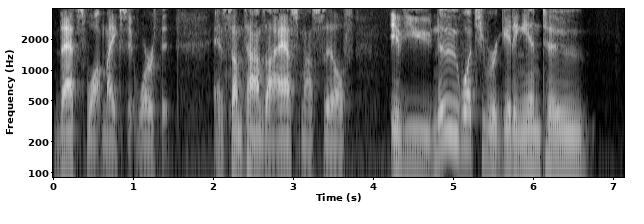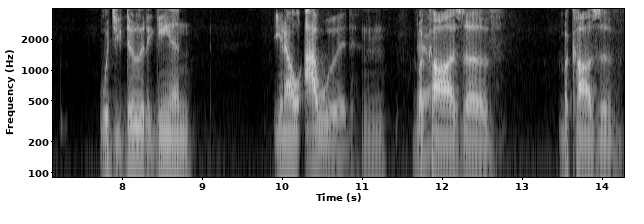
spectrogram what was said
that's what makes it worth it. And sometimes I ask myself, if you knew what you were getting into, would you do it again? You know, I would mm-hmm. yeah. because of because of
